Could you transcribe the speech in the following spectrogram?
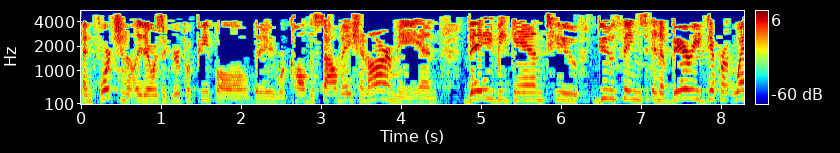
And fortunately, there was a group of people, they were called the Salvation Army, and they began to do things in a very different way.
